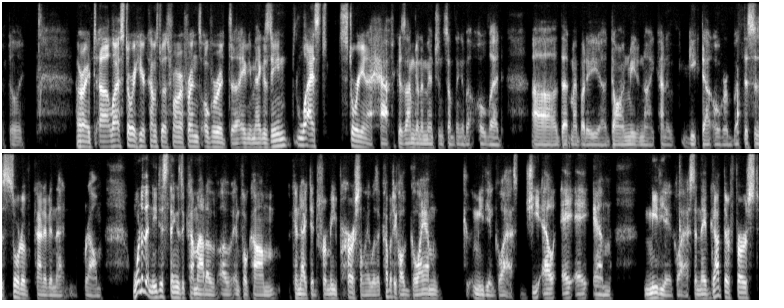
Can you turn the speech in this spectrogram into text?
Absolutely. All right uh, last story here comes to us from our friends over at uh, av magazine. Last story and a half because i'm going to mention something about oled uh, that my buddy uh, Dawn Meade and I kind of geeked out over. But this is sort of kind of in that realm. One of the neatest things to come out of, of InfoComm Connected for me personally was a company called Glaam Media Glass, G L A A M Media Glass, and they've got their first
